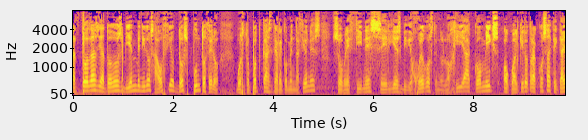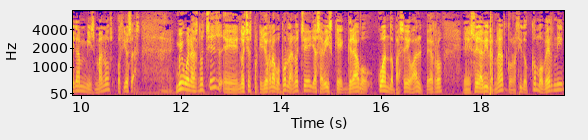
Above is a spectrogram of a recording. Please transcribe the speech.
A todas y a todos, bienvenidos a Ocio 2.0, vuestro podcast de recomendaciones sobre cines, series, videojuegos, tecnología, cómics o cualquier otra cosa que caiga en mis manos ociosas. Muy buenas noches, eh, noches porque yo grabo por la noche, ya sabéis que grabo cuando paseo al perro. Eh, soy David Bernat, conocido como Bernie,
